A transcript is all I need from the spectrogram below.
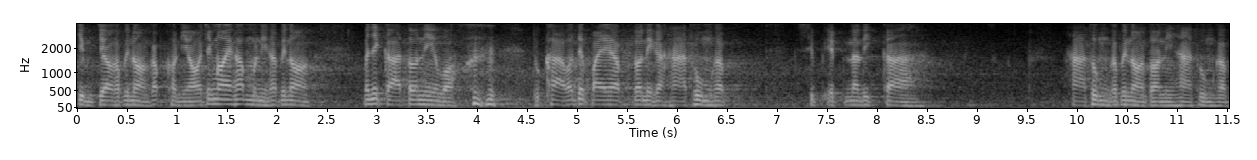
จิ้มเจียวครับพี่น้องครับข้าวเหนียวจังน้อยครับมื้อนี้ครับพี่น้องบรรยากาศตอนนี้บ่ลูกค้าว่าจะไปครับ ตอนนี้ก็หาทุ่มครับ11นาฬิกาหาทุ่มครับพี่น้องตอนนี้หาทุ่มครับ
